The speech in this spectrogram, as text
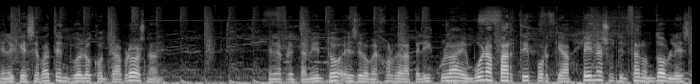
en el que se bate en duelo contra Brosnan. El enfrentamiento es de lo mejor de la película, en buena parte porque apenas utilizaron dobles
